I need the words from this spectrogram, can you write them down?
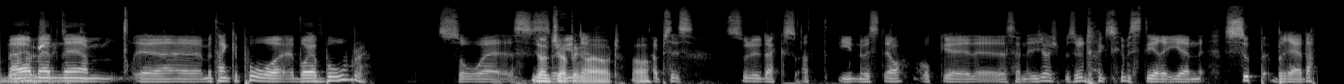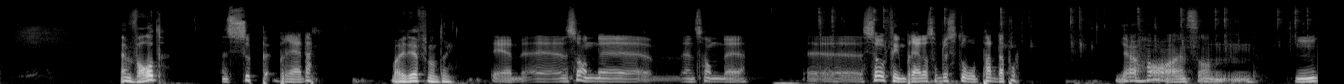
Nej, men ehm, eh, med tanke på var jag bor så... eh, så Jönköping har jag hört. Ja. Ja, precis. Så det är dags att investera. Ja, och eh, sen i Jönköping så är det dags att investera i en SUP-bräda. En vad? En SUP-bräda. Vad är det för någonting? Det är en, eh, en sån, eh, en sån eh, uh, surfingbräda som du står och paddlar på. Jaha, en sån... Mm.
